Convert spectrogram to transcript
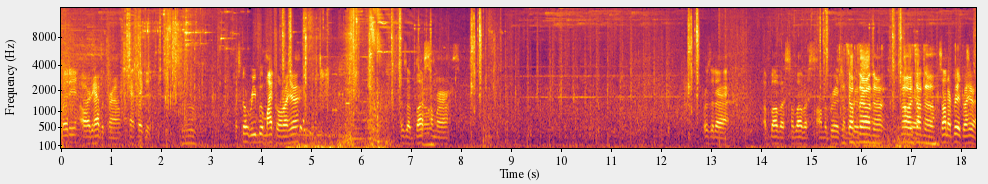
Crown, buddy. I already have a crown. Can't take it. Let's go reboot Michael right here. There's a bus Oh. somewhere. Where's it at? Above us, above us, on the bridge. It's the up bridge. there on the. No, it's on the It's on the bridge right here.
